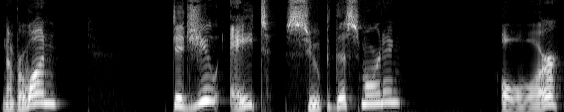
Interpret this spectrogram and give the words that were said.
Number one, did you eat soup this morning? Or,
